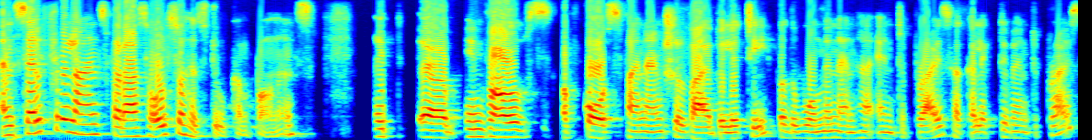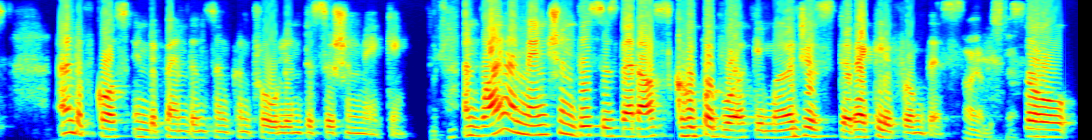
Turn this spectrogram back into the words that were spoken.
And self reliance for us also has two components. It uh, involves, of course, financial viability for the woman and her enterprise, her collective enterprise, and of course, independence and control in decision making. Okay. And why I mention this is that our scope of work emerges directly from this. I understand. So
